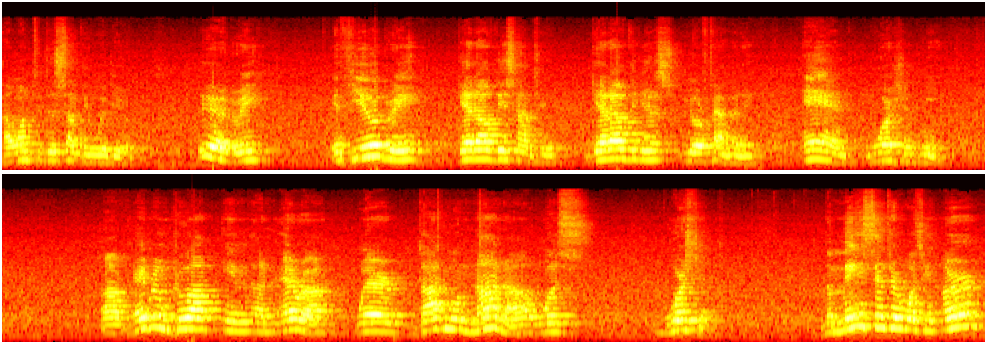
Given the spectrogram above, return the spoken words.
I want to do something with you. Do you agree? If you agree, get out of this country, get out of this, your family, and worship me. Um, Abram grew up in an era where God Munana was worshipped. The main center was in Ur,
